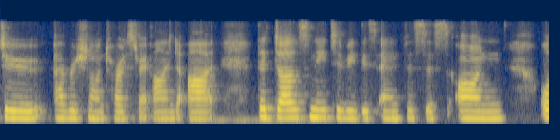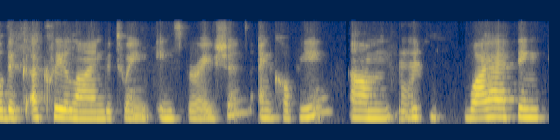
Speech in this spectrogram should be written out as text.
to Aboriginal and Torres Strait Islander art, there does need to be this emphasis on, or the, a clear line between inspiration and copying. Um, mm-hmm. why I think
